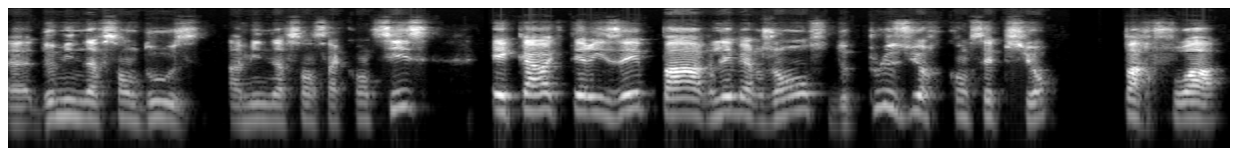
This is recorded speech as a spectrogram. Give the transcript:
de 1912 à 1956, est caractérisée par l'émergence de plusieurs conceptions, parfois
